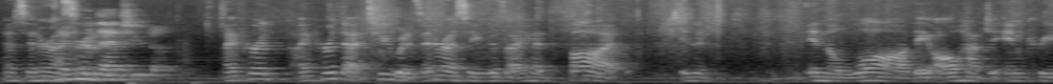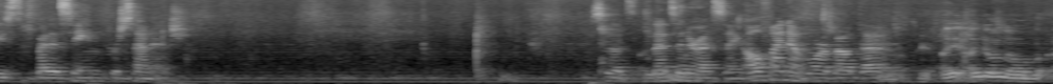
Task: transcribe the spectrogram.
That's I've interesting. heard that too, though. I've heard, I've heard that too, but it's interesting because I had thought in the, in the law, they all have to increase by the same percentage. So that's, that's interesting. I'll find out more about that. I, I don't know, but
